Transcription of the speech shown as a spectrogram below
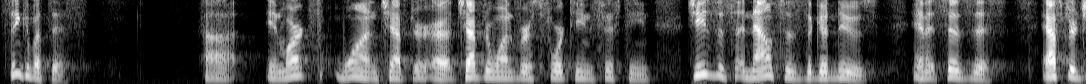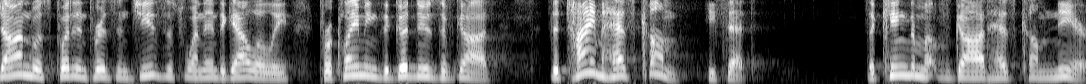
think about this. Uh, in Mark 1, chapter, uh, chapter 1, verse 14 to 15, Jesus announces the good news. And it says this After John was put in prison, Jesus went into Galilee proclaiming the good news of God. The time has come, he said. The kingdom of God has come near.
